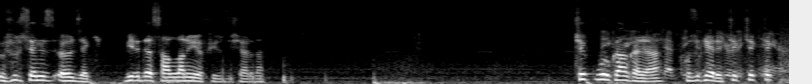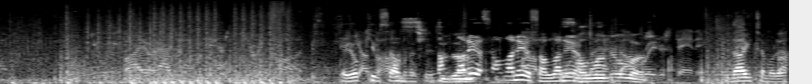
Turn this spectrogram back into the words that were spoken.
üfürseniz ölecek. Biri de sallanıyor füz dışarıdan. Çık vur kanka ya. Kuzu keri çık çık çık. E, yok kimse amına koyayım. Sallanıyor sallanıyor sallanıyor. Sallanıyorlar. Bir daha gideceğim oraya.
